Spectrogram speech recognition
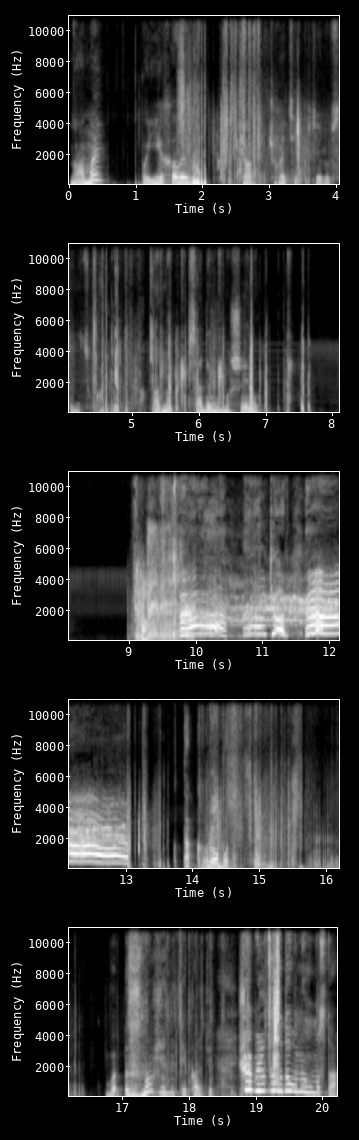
Ну а ми поїхали. Так, чого я це все на цю карту? Ладно, сядемо в машину. Чорт! Так, робота. Знов я на цій карті. Що я біля цього довбаного моста?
